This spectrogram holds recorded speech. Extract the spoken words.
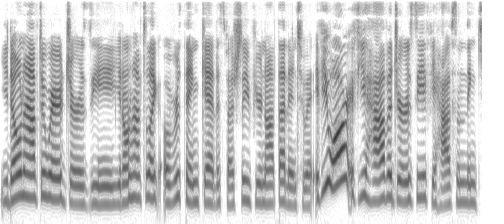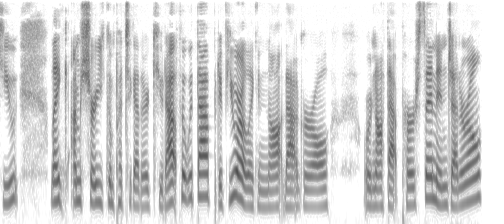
you don't have to wear a jersey. You don't have to like overthink it, especially if you're not that into it. If you are, if you have a jersey, if you have something cute, like I'm sure you can put together a cute outfit with that. But if you are like not that girl or not that person in general,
